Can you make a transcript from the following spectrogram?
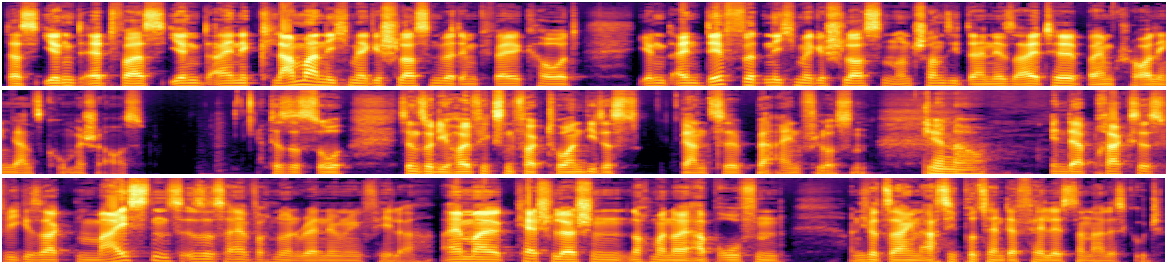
dass irgendetwas, irgendeine Klammer nicht mehr geschlossen wird im Quellcode, irgendein Diff wird nicht mehr geschlossen und schon sieht deine Seite beim Crawling ganz komisch aus. Das ist so, sind so die häufigsten Faktoren, die das Ganze beeinflussen. Genau. In der Praxis, wie gesagt, meistens ist es einfach nur ein Rendering-Fehler. Einmal Cache löschen, nochmal neu abrufen und ich würde sagen, 80 Prozent der Fälle ist dann alles gut.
